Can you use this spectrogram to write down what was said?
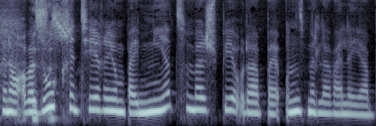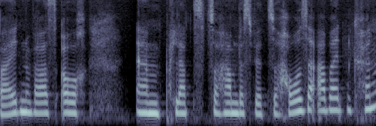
Genau, aber Suchkriterium bei mir zum Beispiel oder bei uns mittlerweile ja beiden war es auch, ähm, Platz zu haben, dass wir zu Hause arbeiten können.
